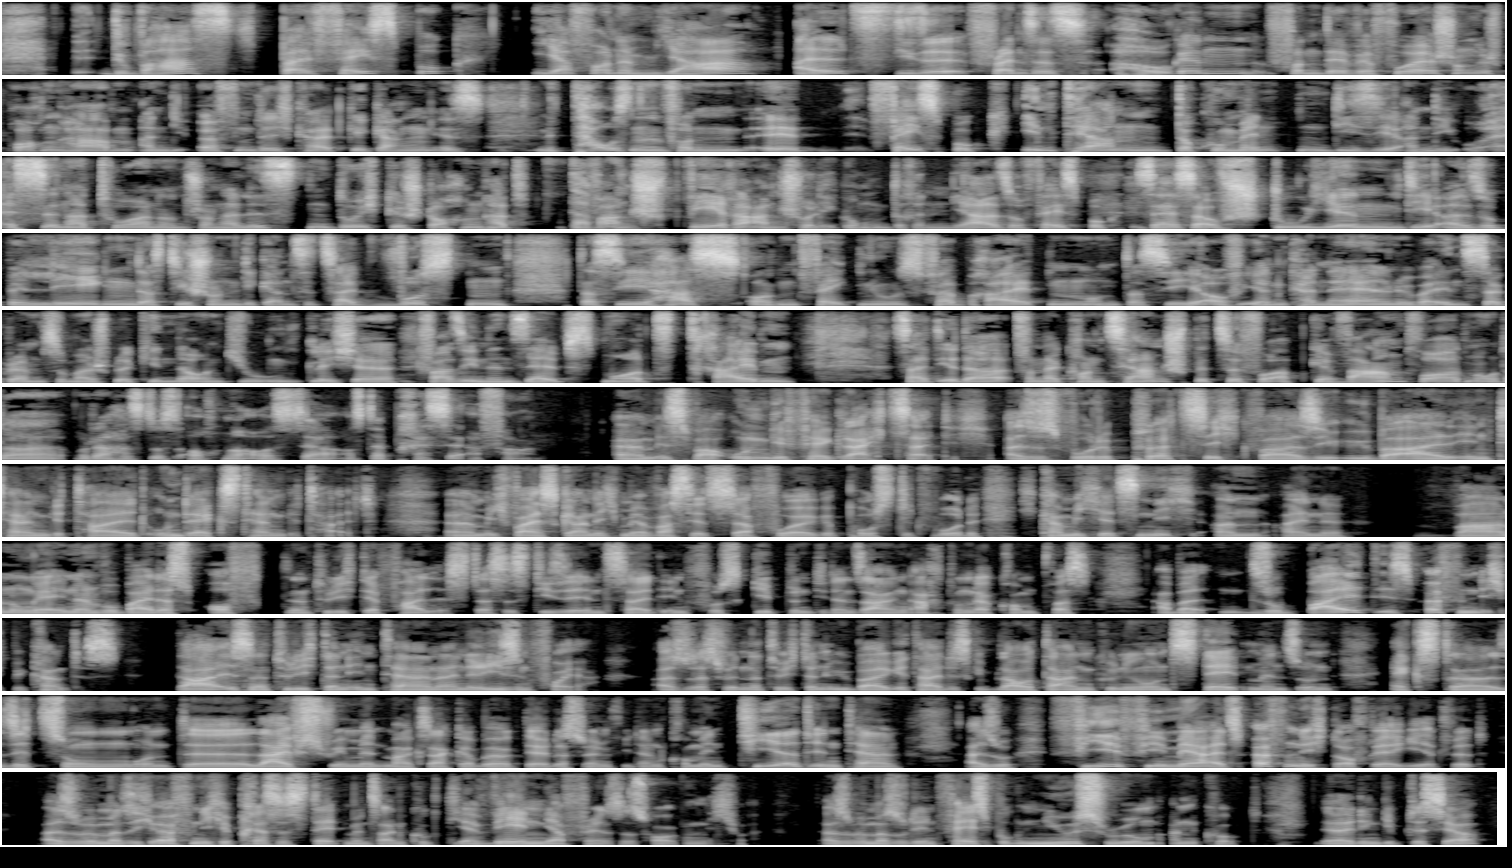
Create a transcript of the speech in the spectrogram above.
Du warst bei Facebook ja vor einem Jahr als diese Frances Hogan, von der wir vorher schon gesprochen haben, an die Öffentlichkeit gegangen ist, mit tausenden von äh, Facebook-internen Dokumenten, die sie an die US-Senatoren und Journalisten durchgestochen hat, da waren schwere Anschuldigungen drin. Ja, also Facebook säße auf Studien, die also belegen, dass die schon die ganze Zeit wussten, dass sie Hass und Fake News verbreiten und dass sie auf ihren Kanälen über Instagram zum Beispiel Kinder und Jugendliche quasi in den Selbstmord treiben bleiben. Seid ihr da von der Konzernspitze vorab gewarnt worden oder, oder hast du es auch nur aus der, aus der Presse erfahren? Ähm, es war ungefähr gleichzeitig. Also es wurde plötzlich quasi überall intern geteilt und extern geteilt. Ähm, ich weiß gar nicht mehr, was jetzt da vorher gepostet wurde. Ich kann mich jetzt nicht an eine Warnung erinnern, wobei das oft natürlich der Fall ist, dass es diese Inside-Infos gibt und die dann sagen, Achtung, da kommt was. Aber sobald es öffentlich bekannt ist, da ist natürlich dann intern ein Riesenfeuer. Also das wird natürlich dann überall geteilt. Es gibt laute Ankündigungen und Statements und extra Sitzungen und äh, Livestream mit Mark Zuckerberg, der das irgendwie dann kommentiert intern. Also viel, viel mehr als öffentlich darauf reagiert wird. Also wenn man sich öffentliche Pressestatements anguckt, die erwähnen ja Francis Hogan nicht mal. Also wenn man so den Facebook Newsroom anguckt, äh, den gibt es ja.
